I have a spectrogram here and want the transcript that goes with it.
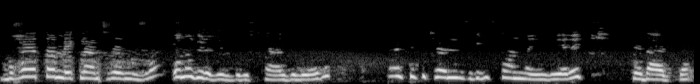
Bu hayattan beklentilerimiz var. Ona göre bir duruş sergiliyoruz. Herkesi kendiniz gibi sanmayın diyerek veda edeceğim.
